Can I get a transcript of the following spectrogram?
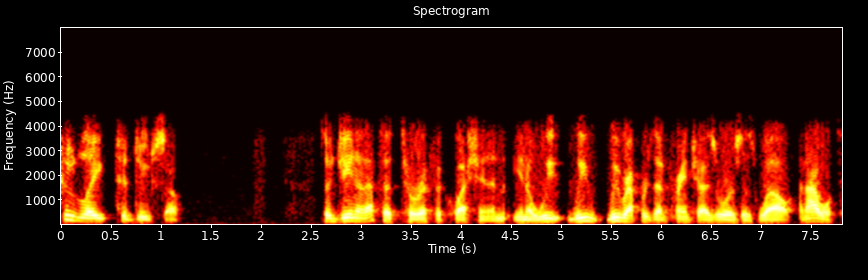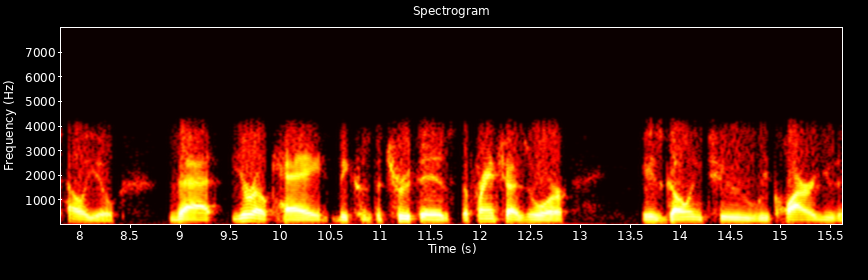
too late to do so? So Gina, that's a terrific question, and you know we we we represent franchisors as well, and I will tell you that you're okay because the truth is the franchisor is going to require you to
